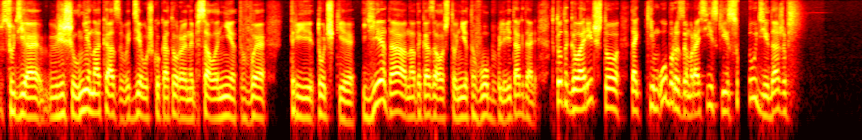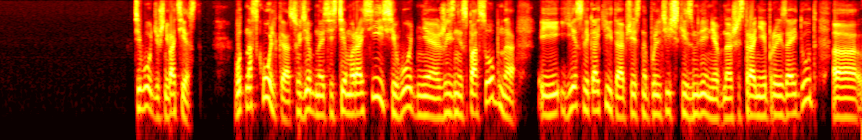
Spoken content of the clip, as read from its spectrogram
судья решил не наказывать девушку, которая написала «нет» в три точки Е, да, она доказала, что нет вобли и так далее. Кто-то говорит, что таким образом российские судьи даже в сегодняшний протест вот насколько судебная система России сегодня жизнеспособна, и если какие-то общественно-политические изменения в нашей стране произойдут, а,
